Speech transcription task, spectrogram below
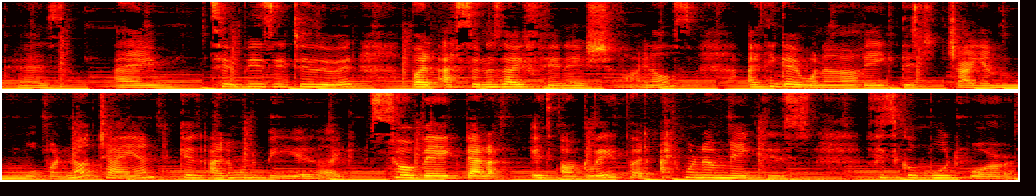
because I'm too busy to do it but as soon as I finish finals I think I wanna make this giant but not giant because I don't want to be like so big that it's ugly but I want to make this physical mood board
